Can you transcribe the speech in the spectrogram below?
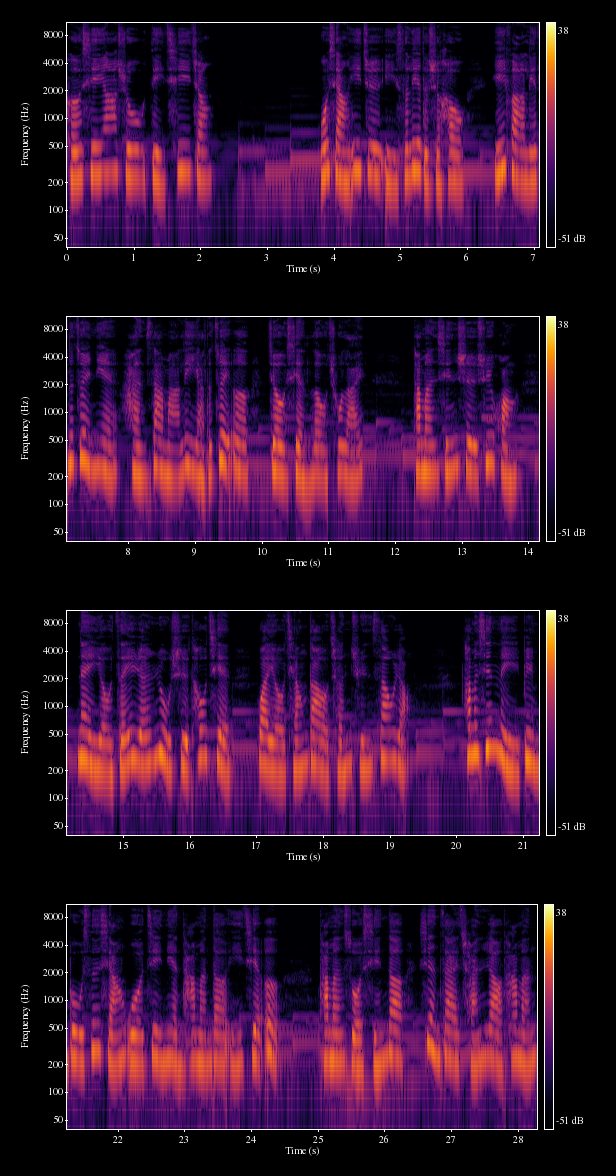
何西阿书第七章。我想医治以色列的时候，以法莲的罪孽和撒玛利亚的罪恶就显露出来。他们行事虚谎，内有贼人入室偷窃，外有强盗成群骚扰。他们心里并不思想我纪念他们的一切恶。他们所行的，现在缠绕他们，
